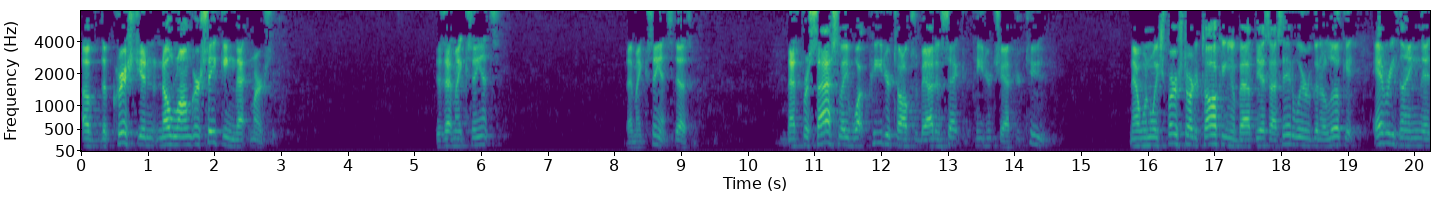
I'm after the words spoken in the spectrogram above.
of the Christian no longer seeking that mercy. Does that make sense? That makes sense, doesn't it? That's precisely what Peter talks about in 2 Peter chapter 2. Now, when we first started talking about this, I said we were going to look at everything that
